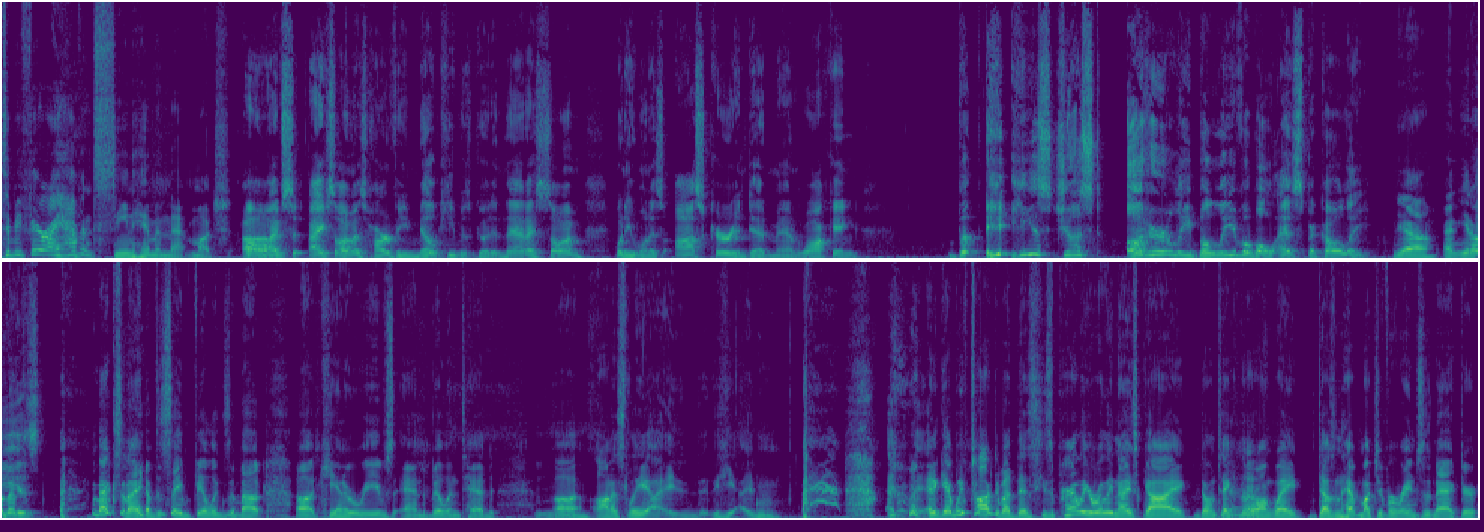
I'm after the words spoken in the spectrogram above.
To be fair, I haven't seen him in that much. Oh, Um, I've I saw him as Harvey Milk. He was good in that. I saw him when he won his Oscar in Dead Man Walking. But he, he is just utterly believable as Spicoli. yeah, and you know He that's, is Max and I have the same feelings about uh, Keanu Reeves and Bill and Ted. Uh, Mm. honestly, I he. I, and again, we've talked about this. He's apparently a really nice guy. Don't take it the wrong way. Doesn't have much of a range as an actor,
